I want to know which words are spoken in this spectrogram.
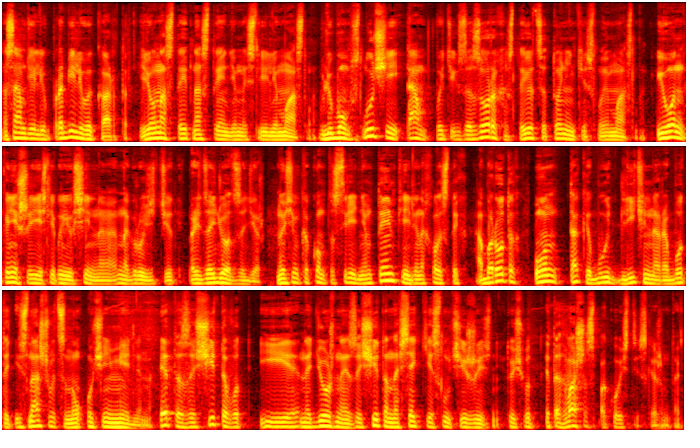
На самом деле, пробили вы картер, или у нас стоит на стенде, мы слили масло. В любом случае, там, в этих зазорах, остается тоненький слой масла. И он, конечно, если вы его сильно нагрузите, произойдет задержка. Но если в каком-то среднем темпе или на холостых оборотах, он так и будет длительно работать, изнашиваться, но очень медленно. Это защита вот и надежная защита на всякие случаи жизни. То есть вот это ваше спокойствие, скажем так.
